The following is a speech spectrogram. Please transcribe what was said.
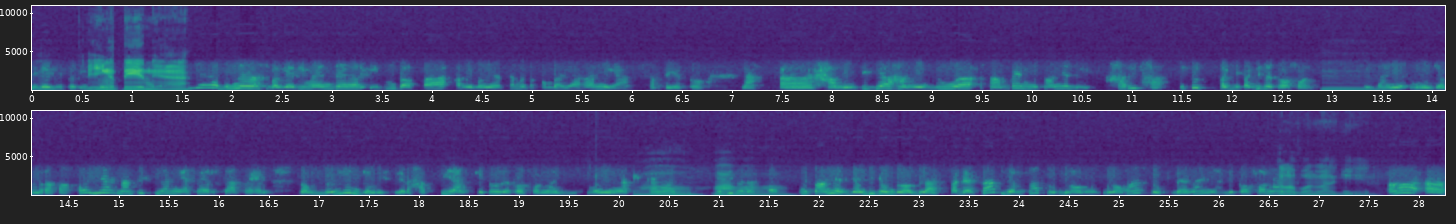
sudah gitu itu. Diingetin ya. Iya benar sebagai reminder ibu bapak kami mengingatkan untuk pembayaran ya seperti itu. Nah eh, Hamin tiga, Hamin dua sampai misalnya di hari H itu pagi-pagi udah telepon Hmm. ditanya mau jam berapa. Oh iya nanti siang ya saya harus ke ATM. Sebelum jam istirahat siang kita udah telepon lagi mengingatkan Wow. lagi. Jadi Wow, benar. Oh, misalnya janji jam 12 pada saat jam 1 belum belum masuk dananya ditelepon lagi. Telepon lagi. Ah, ah.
